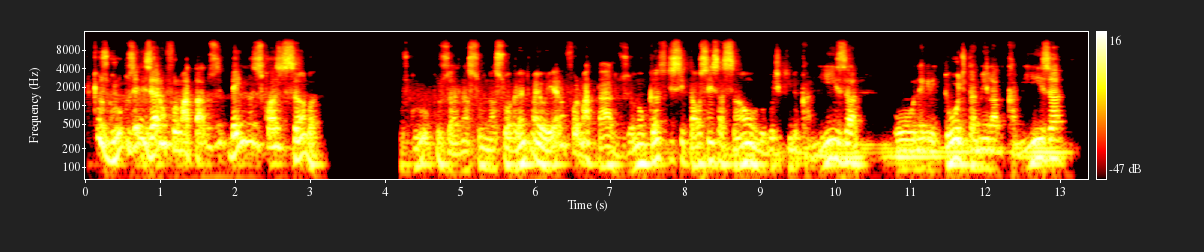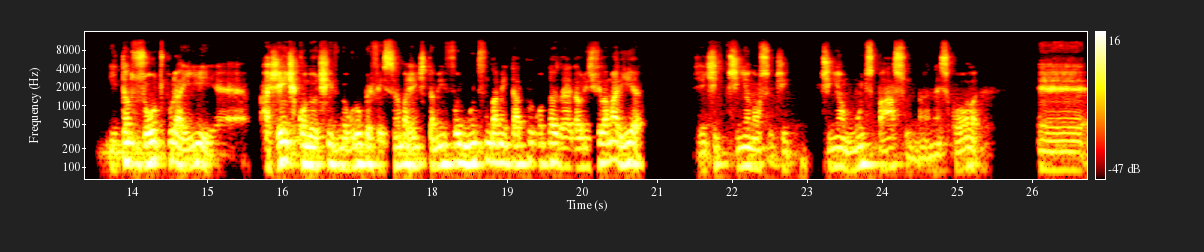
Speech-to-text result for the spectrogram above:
Porque os grupos eles eram formatados bem nas escolas de samba. Os grupos, na sua, na sua grande maioria, eram formatados. Eu não canso de citar o Sensação, do Botequim do Camisa, o Negritude também lá do Camisa, e tantos outros por aí. É, a gente, quando eu tive meu grupo Perfeição, a gente também foi muito fundamentado por conta da, da Ulisses Vila Maria. A gente tinha, nosso, tinha muito espaço na, na escola. É,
